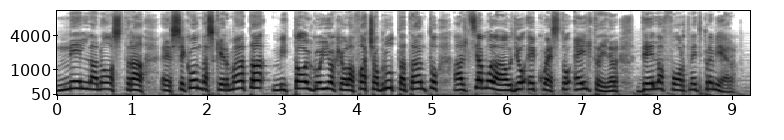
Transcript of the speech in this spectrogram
nella nostra eh, seconda schermata. Mi tolgo io che ho la faccia brutta, tanto alziamo l'audio e questo è il trailer della Fortnite Premiere.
